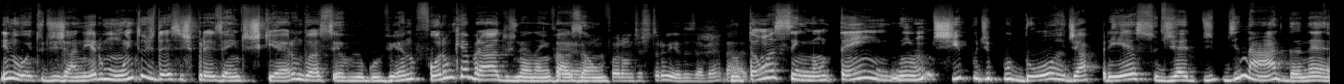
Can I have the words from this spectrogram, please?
E no 8 de janeiro, muitos desses presentes que eram do acervo do governo foram quebrados né, na invasão. É, foram destruídos, é verdade. Então, assim, não tem nenhum tipo de pudor, de apreço, de, de, de nada, né?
